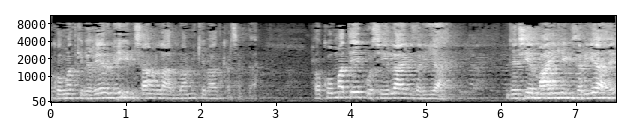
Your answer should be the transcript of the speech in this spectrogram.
حکومت کے بغیر بھی انسان اللہ رب العالمین کی بات کر سکتا ہے۔ حکومت ایک وسیلہ، ایک ذریعہ ہے۔ جیسے مائک ایک ذریعہ ہے،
